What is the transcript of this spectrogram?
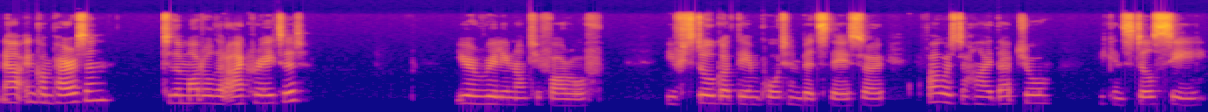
Now, in comparison to the model that I created, you're really not too far off. You've still got the important bits there. So if I was to hide that jaw, you can still see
